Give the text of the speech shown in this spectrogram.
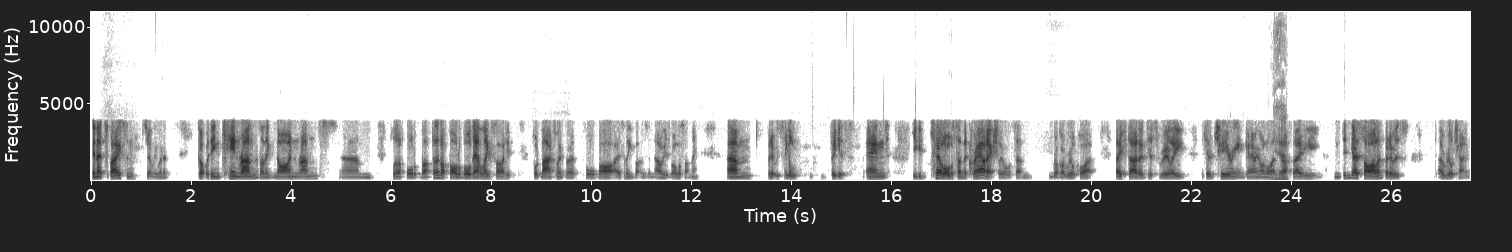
in that space, and certainly when it got within ten runs, I think nine runs, um, flew off ball, flew off ball to ball down leg side, hit foot marks, went for four byes. I think it was a no as well or something. Um, but it was single figures, and you could tell all of a sudden the crowd actually all of a sudden got real quiet. They started just really instead of cheering and carrying on all that yeah. stuff, they didn't go silent, but it was a real change.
